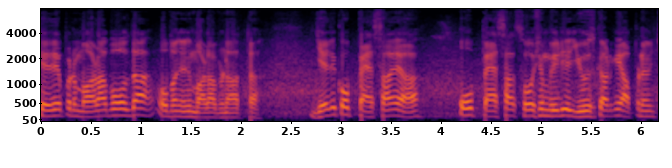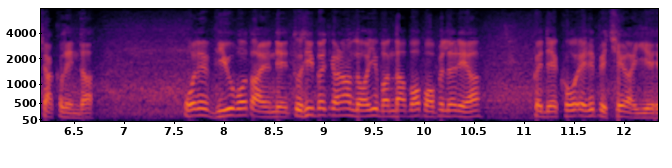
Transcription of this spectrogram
ਕਿ ਇਹਦੇ ਉੱਪਰ ਮਾੜਾ ਬੋਲਦਾ, ਉਹ ਬੰਦੇ ਨੂੰ ਮਾੜਾ ਬਣਾਤਾ ਜਿਹਦੇ ਕੋਲ ਪੈਸਾ ਆ, ਉਹ ਪੈਸਾ ਸੋਸ਼ਲ ਮੀਡੀਆ ਯੂਜ਼ ਕਰਕੇ ਆਪਣੇ ਨੂੰ ਚੱਕ ਲੈਂਦਾ। ਉਹਦੇ ਵਿਊ ਬਹੁਤ ਆ ਜਾਂਦੇ। ਤੁਸੀਂ ਵਿੱਚ ਕਹਣਾ ਲੋ ਜੀ, ਬੰਦਾ ਬਹੁਤ ਪਪੂਲਰ ਆ, ਵੀ ਦੇਖੋ ਇਹਦੇ ਪਿੱਛੇ ਆਈਏ।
